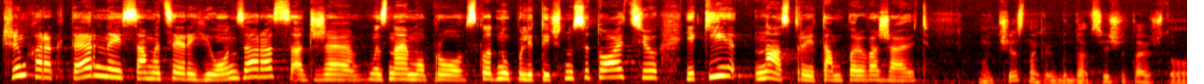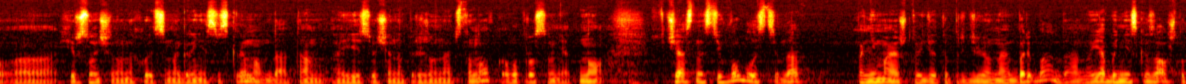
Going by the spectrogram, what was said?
Чим характерний саме цей регіон зараз? Адже ми знаємо про складну політичну ситуацію. Які настрої там переважають? Ну, честно, как бы, да, все считают, что э, Херсонщина находится на границе с Крымом, да, там э, есть очень напряженная обстановка, вопросов нет. Но, в частности, в области, да, понимаю, что идет определенная борьба, да, но я бы не сказал, что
